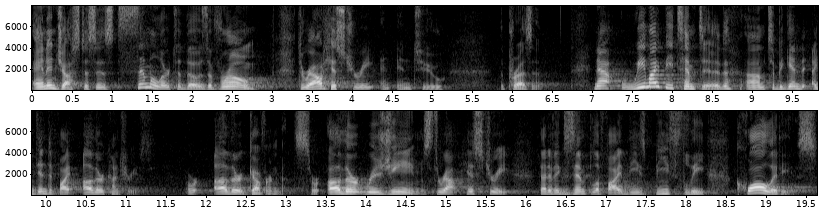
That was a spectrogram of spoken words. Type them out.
and injustices similar to those of Rome throughout history and into the present. Now, we might be tempted um, to begin to identify other countries or other governments or other regimes throughout history that have exemplified these beastly qualities.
